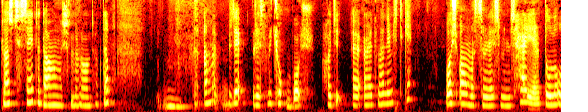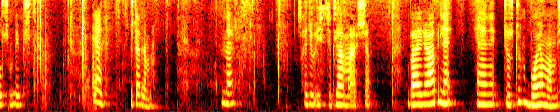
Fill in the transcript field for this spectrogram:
Göz çizseydi daha anlaşılır olacaktı ama ama bize resmi çok boş. Hacı e, öğretmen demişti ki boş olmasın resminiz. Her yer dolu olsun demişti. Yani güzel ama. Ne? Sadece bir istiklal marşı. Bayrağı bile yani düzgün boyamamış.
